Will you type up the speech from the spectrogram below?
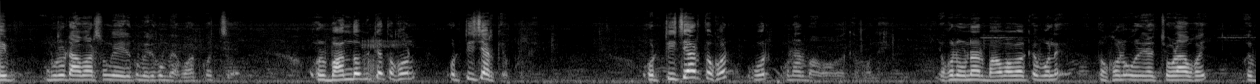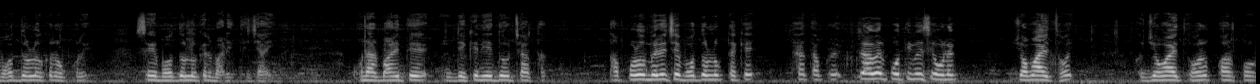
এই বুড়োটা আমার সঙ্গে এরকম এরকম ব্যবহার করছে। ওর বান্ধবীটা তখন ওর টিচারকে বলে। ওর টিচার তখন ওর ওনার মা বাবাকে বলে। যখন ওনার মা বাবাকে বলে, তখন ওর চড়া হয় ওই ভদ্রলোকের ওপরে। সেই ভদ্রলোকের বাড়িতে যায়। ওনার বাড়িতে ডেকে নিয়ে দৌড় চার থাক তারপরেও মেরেছে ভদ্রলোকটাকে। হ্যাঁ তারপরে গ্রামের প্রতিবেশী অনেক জমায়েত হয়। জমায়েত হওয়ার পর পর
